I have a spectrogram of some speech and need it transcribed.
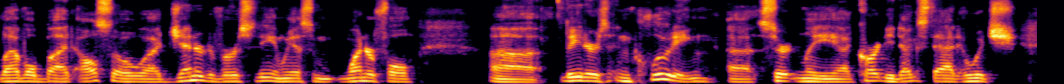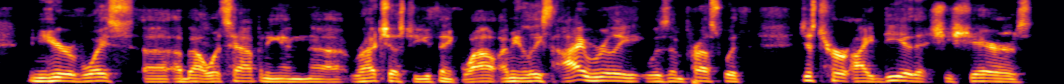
level, but also uh, gender diversity, and we have some wonderful uh, leaders, including uh, certainly uh, Courtney Dugstad, which when you hear a voice uh, about what's happening in uh, Rochester, you think, wow. I mean, at least I really was impressed with just her idea that she shares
